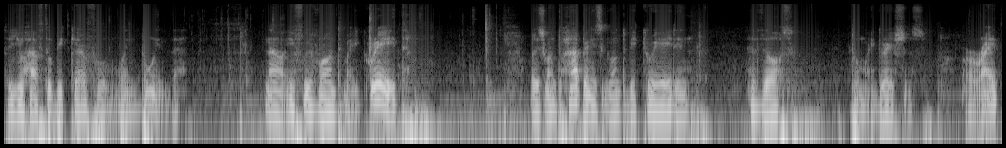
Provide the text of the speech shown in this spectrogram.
So you have to be careful when doing that. Now if we run to migrate what is going to happen is going to be creating those two migrations. All right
